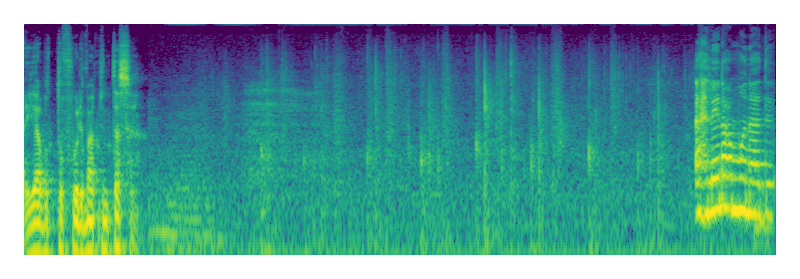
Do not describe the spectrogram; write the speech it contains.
أيام الطفولة ما بتنتسى. أهلين عمو نادر.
